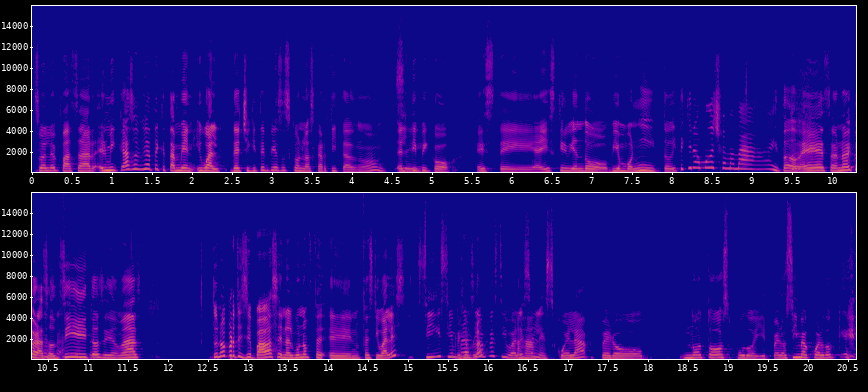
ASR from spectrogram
suele pasar. En mi caso, fíjate que también, igual, de chiquita empiezas con las cartitas, ¿no? El típico, este, ahí escribiendo bien bonito, y te quiero mucho, mamá, y todo eso, ¿no? Y corazoncitos y demás. ¿Tú no participabas en algunos fe- en festivales? Sí, siempre hacían festivales Ajá. en la escuela, pero no todos pudo ir. Pero sí me acuerdo que,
